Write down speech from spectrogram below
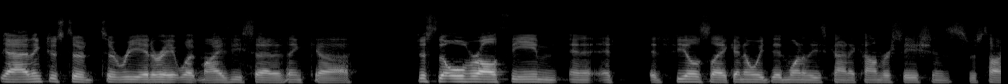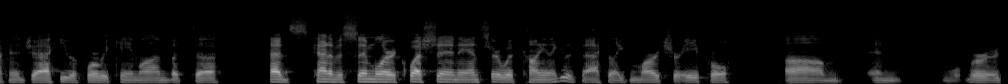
Yeah, I think just to to reiterate what Mizey said, I think uh, just the overall theme, and it, it it feels like I know we did one of these kind of conversations. Was talking to Jackie before we came on, but uh, had kind of a similar question and answer with Connie. I think it was back in like March or April, um, and we're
